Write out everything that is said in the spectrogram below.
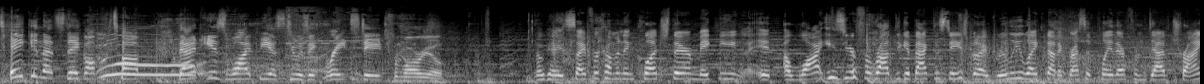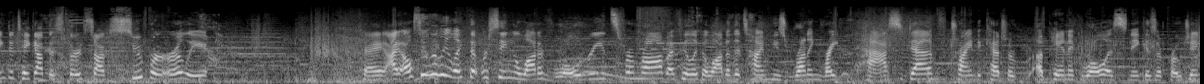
taking that snake off the Ooh. top. That is why PS2 is a great stage for Mario. Okay, Cypher coming in clutch there, making it a lot easier for Rob to get back to stage, but I really like that aggressive play there from Dev, trying to take out this third stock super early. Okay, I also really like that we're seeing a lot of roll reads from Rob. I feel like a lot of the time he's running right past Dev, trying to catch a, a panic roll as Snake is approaching.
